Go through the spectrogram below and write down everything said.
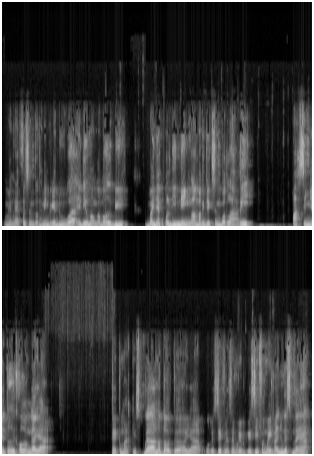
main Ravens untuk running back dua, jadi mau nggak mau lebih banyak leaning Lamar Jackson buat lari. Passingnya tuh kalau nggak ya kayak ke Marcus Brown atau ke ya receiver receiver, receiver mereka juga sebenarnya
